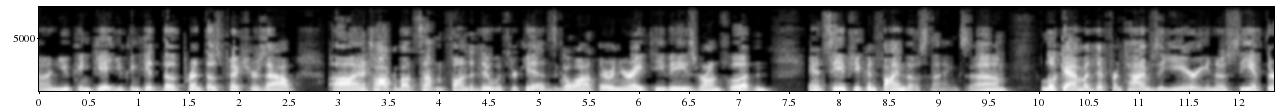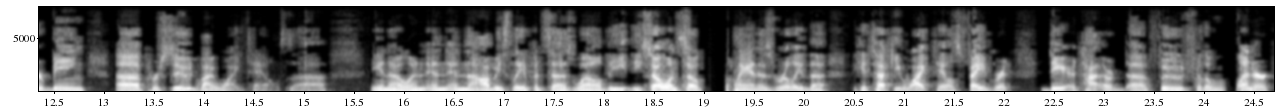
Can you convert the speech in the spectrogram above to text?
and you can get you can get those print those pictures out uh, and talk about something fun to do with your kids go out there in your ATVs or on foot and and see if you can find those things um, look at them at different times of year you know see if they're being uh, pursued by whitetails. Uh, you know, and, and, and obviously if it says, well, the, the so-and-so plant is really the, the Kentucky whitetail's favorite deer uh, food for the winter.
